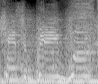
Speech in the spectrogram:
Chance to be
